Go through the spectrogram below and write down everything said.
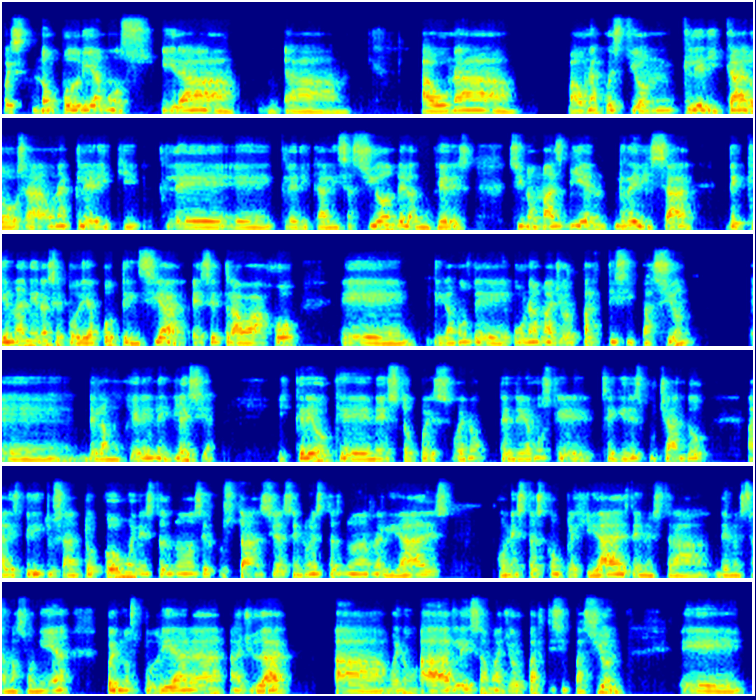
pues no podríamos ir a, a, una, a una cuestión clerical, o sea, una eh, clericalización de las mujeres, sino más bien revisar de qué manera se podría potenciar ese trabajo, eh, digamos, de una mayor participación eh, de la mujer en la iglesia. Y creo que en esto, pues bueno, tendríamos que seguir escuchando al Espíritu Santo cómo en estas nuevas circunstancias, en nuestras nuevas realidades, con estas complejidades de nuestra, de nuestra Amazonía, pues nos podría ayudar a, bueno, a darle esa mayor participación. Eh,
